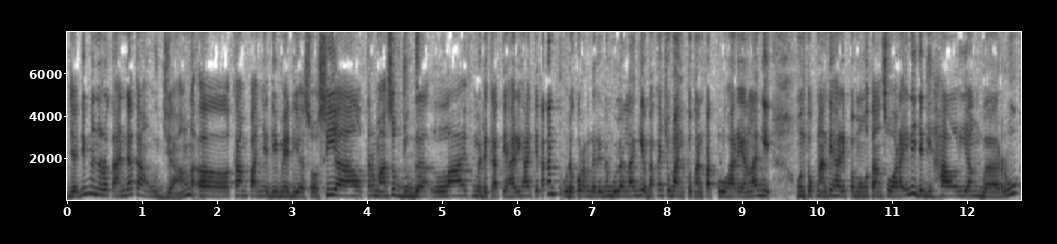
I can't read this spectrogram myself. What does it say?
jadi menurut Anda Kang Ujang, eh, kampanye di media sosial termasuk juga live mendekati hari hari kita kan udah kurang dari enam bulan lagi ya, bahkan cuma hitungan 40 harian lagi untuk nanti hari pemungutan suara ini jadi hal yang baru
